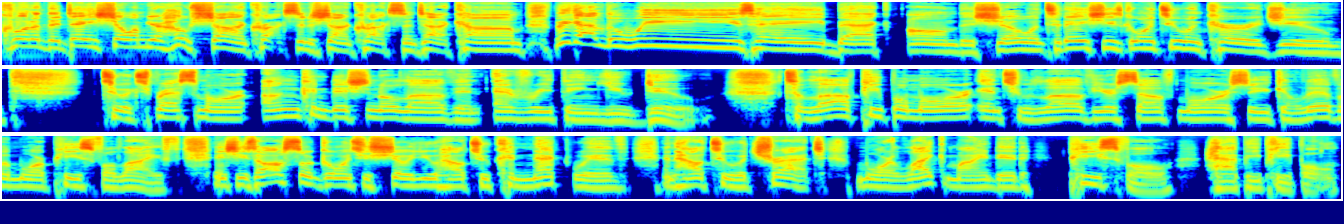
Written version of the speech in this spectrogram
Quote of the Day Show. I'm your host, Sean Croxton of SeanCroxton.com. We got Louise Hay back on the show, and today she's going to encourage you to express more unconditional love in everything you do, to love people more and to love yourself more so you can live a more peaceful life. And she's also going to show you how to connect with and how to attract more like minded, peaceful, happy people.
